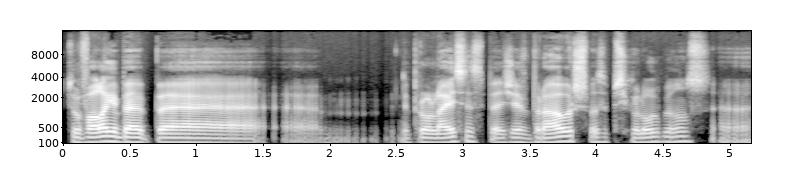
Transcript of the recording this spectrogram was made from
toevallig bij, bij ehm, de pro-license, bij Jeff Brouwers, was een psycholoog bij ons. eh,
